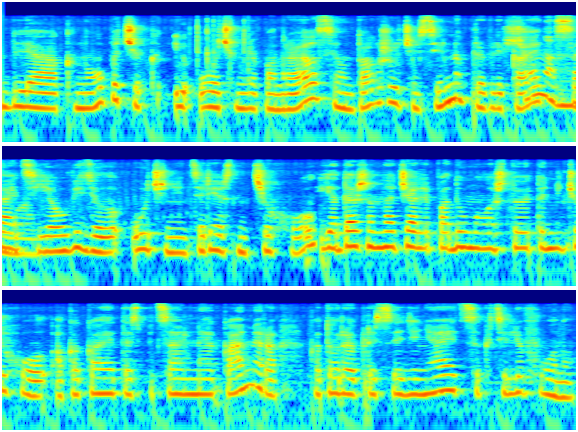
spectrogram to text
для кнопочек и очень мне понравился, он также очень сильно привлекает. на сайте я увидела очень интересный чехол. Я даже вначале подумала, что это не чехол, а какая-то специальная камера, которая присоединяется к телефону,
